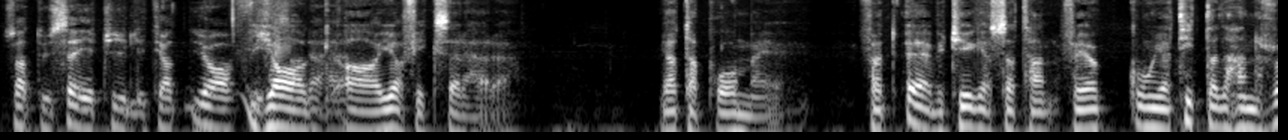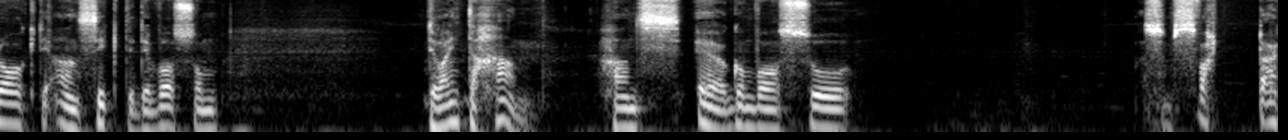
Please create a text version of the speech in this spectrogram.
Så att du säger tydligt, jag, jag fixar jag, det här. ja, jag fixar det här. Jag tar på mig för att övertyga så att han, för jag, jag tittade han rakt i ansiktet. Det var som, det var inte han. Hans ögon var så, som svarta,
